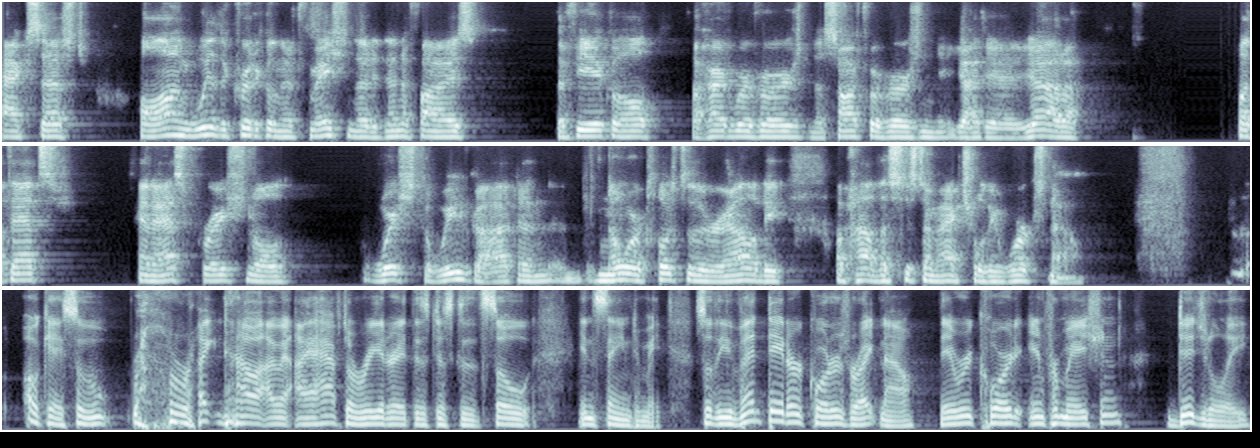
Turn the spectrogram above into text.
accessed, along with the critical information that identifies the vehicle, the hardware version, the software version, yada, yada, yada. But that's an aspirational wish that we've got and nowhere close to the reality of how the system actually works now. Okay, so right now I, I have to reiterate this just because it's so insane to me. So the event data recorders right now they record information digitally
